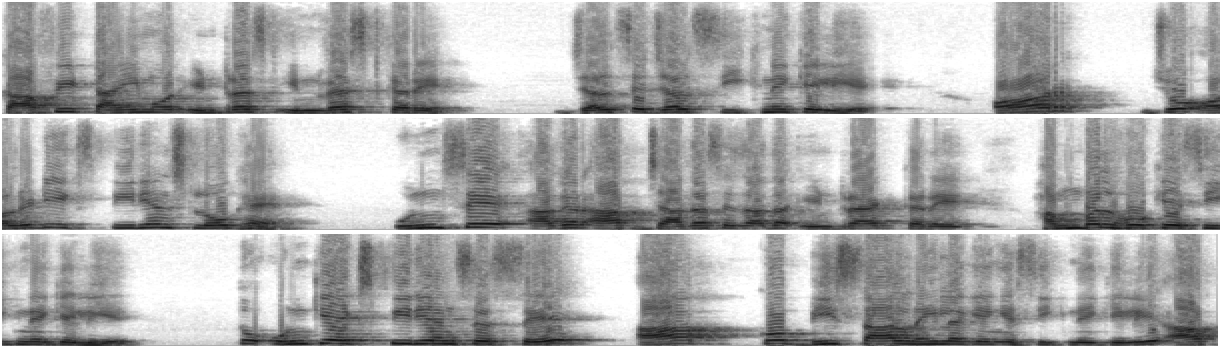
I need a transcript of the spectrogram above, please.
काफ़ी टाइम और इंटरेस्ट इन्वेस्ट करें जल्द से जल्द सीखने के लिए, और जो ऑलरेडी एक्सपीरियंस लोग हैं, उनसे अगर आप ज़्यादा से ज़्यादा इंटरेक्ट करें हम्बल होके सीखने के लिए तो उनके एक्सपीरियंसेस से आपको 20 साल नहीं लगेंगे सीखने के लिए, आप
